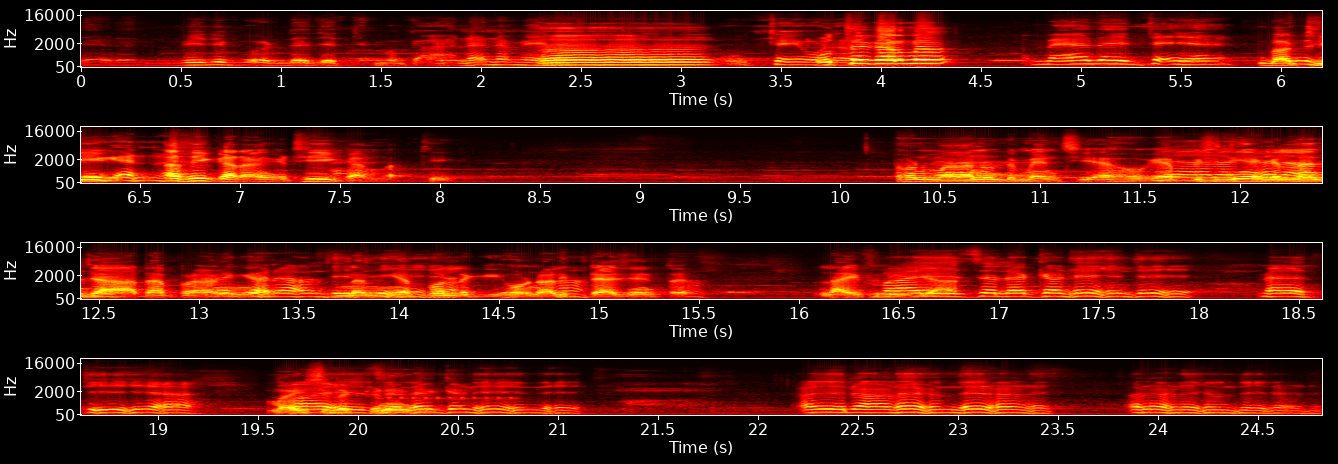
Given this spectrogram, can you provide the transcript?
ਜਿਹੜੇ ਬੀਦੀਪੁਰ ਦੇ ਜਿੱਥੇ ਮਕਾਨ ਹੈ ਨਾ ਮੇਰਾ। ਹਾਂ ਹਾਂ ਹਾਂ। ਉੱਥੇ ਹੁਣ। ਉੱਥੇ ਕਰਨਾ? ਮੈਂ ਤਾਂ ਇੱਥੇ ਹੀ ਹਾਂ ਬਸ ਠੀਕ ਅਸੀਂ ਕਰਾਂਗੇ ਠੀਕ ਆ ਮਾਂ ਠੀਕ। ਹੁਣ ਮਾਂ ਨੂੰ ਡਿਮੈਂਸ਼ੀਆ ਹੋ ਗਿਆ ਪਿਛਲੀਆਂ ਗੱਲਾਂ ਯਾਦ ਆ ਪੁਰਾਣੀਆਂ ਕਰਾਉਂਦੀ ਨਵੀਆਂ ਭੁੱਲ ਗਈ ਹੋਣ ਵਾਲੀ ਪ੍ਰੈਜ਼ੈਂਟ ਲਾਈਫ ਨਹੀਂ ਸਲਕਣੇ ਮੈਂ ਮਾਈ ਸਲਕਣੇ ਦੇ। ਅਜੇ ਰਾਣੇ ਹੁੰਦੇ ਰਹਿਣੇ ਰਾਣੇ ਹੁੰਦੇ ਰਹਿਣੇ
